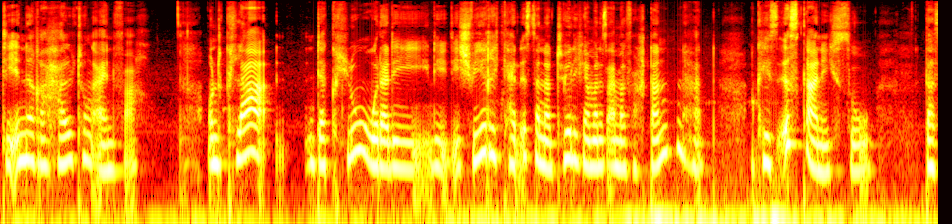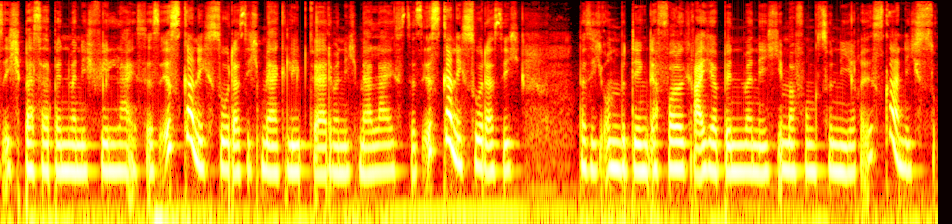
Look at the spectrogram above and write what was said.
die innere Haltung einfach. Und klar, der Clou oder die, die, die Schwierigkeit ist dann natürlich, wenn man das einmal verstanden hat. Okay, es ist gar nicht so, dass ich besser bin, wenn ich viel leiste. Es ist gar nicht so, dass ich mehr geliebt werde, wenn ich mehr leiste. Es ist gar nicht so, dass ich, dass ich unbedingt erfolgreicher bin, wenn ich immer funktioniere. Ist gar nicht so.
